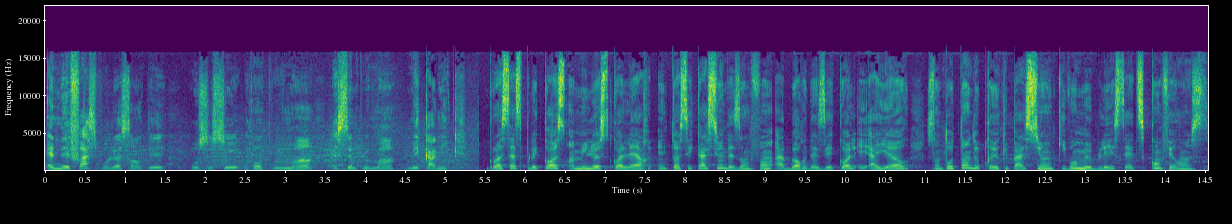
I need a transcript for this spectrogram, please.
est néfaste pour leur santé ou si ce ronflement est simplement mécanique. Grossesse précoce en milieu scolaire, intoxication des enfants à bord des écoles et ailleurs sont autant de préoccupations qui vont meubler cette conférence.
